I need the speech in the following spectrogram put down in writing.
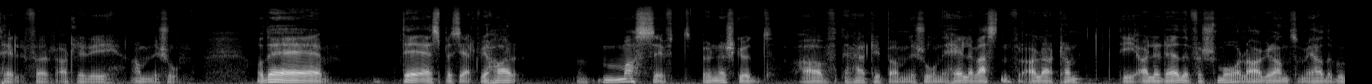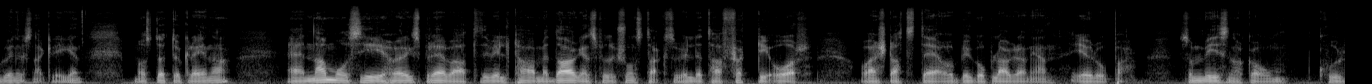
til for artilleriammunisjon. Og det er, det er spesielt. Vi har massivt underskudd av denne type ammunisjon i hele Vesten, for alle har tømt de allerede for små lagrene som vi hadde på begynnelsen av krigen, med å støtte Ukraina. Eh, Nammo sier i høringsbrevet at det vil ta med dagens produksjonstakt så vil det ta 40 år å erstatte det og bygge opp lagrene igjen i Europa som viser noe om hvor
